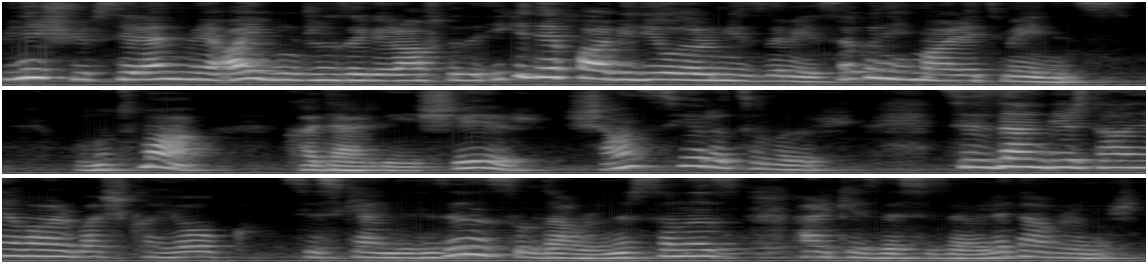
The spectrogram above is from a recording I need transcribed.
Güneş yükselen ve ay burcunuza göre haftada iki defa videolarımı izlemeyi sakın ihmal etmeyiniz. Unutma, kader değişir, şans yaratılır. Sizden bir tane var, başka yok. Siz kendinize nasıl davranırsanız herkes de size öyle davranır.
